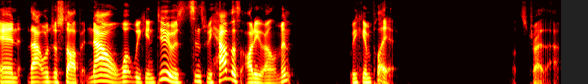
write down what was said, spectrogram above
And that will just stop it. Now, what we can do is since we have this audio element, we can play it. Let's try that.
